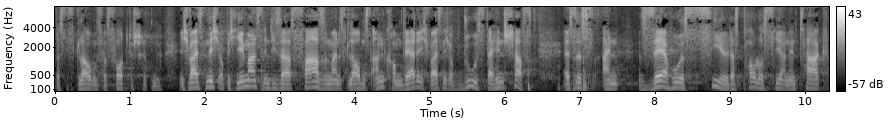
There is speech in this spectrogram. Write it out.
das ist Glauben für Fortgeschrittene. Ich weiß nicht, ob ich jemals in dieser Phase meines Glaubens ankommen werde. Ich weiß nicht, ob du es dahin schaffst. Es ist ein sehr hohes Ziel, das Paulus hier an den Tag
